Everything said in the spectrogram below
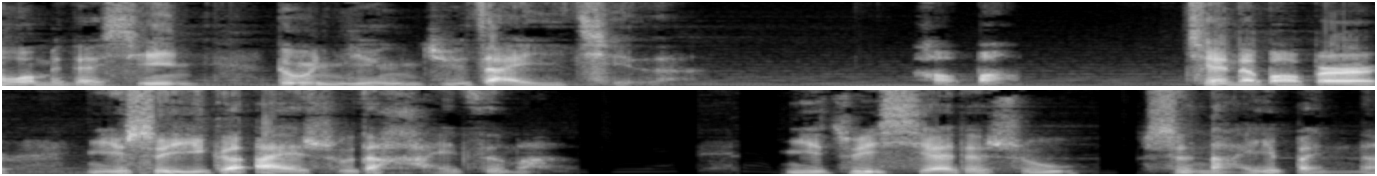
我们的心都凝聚在一起了，好棒！亲爱的宝贝儿，你是一个爱书的孩子吗？你最喜爱的书是哪一本呢？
